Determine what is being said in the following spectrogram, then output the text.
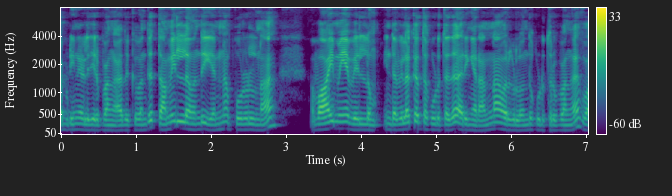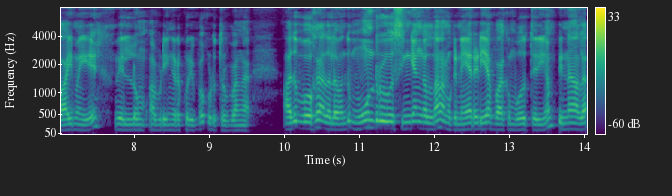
அப்படின்னு எழுதியிருப்பாங்க. அதுக்கு வந்து தமிழில் வந்து என்ன பொருள்னா வாய்மையே வெல்லும். இந்த விளக்கத்தை கொடுத்தது அறிஞர் அண்ணா அவர்கள் வந்து கொடுத்துருப்பாங்க. வாய்மையே வெல்லும் அப்படிங்கிற குறிப்பை கொடுத்துருப்பாங்க. அதுபோக அதில் வந்து மூன்று சிங்கங்கள் தான் நமக்கு நேரடியாக பார்க்கும்போது தெரியும். பின்னால்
